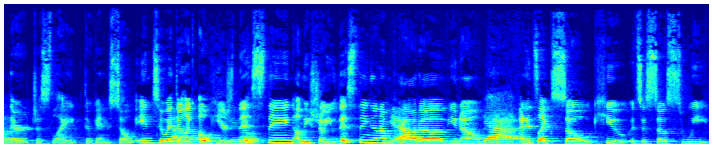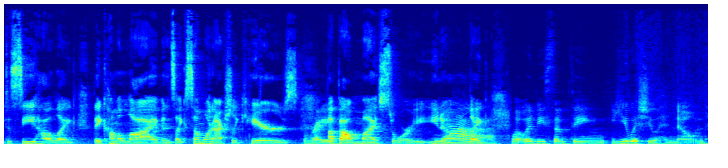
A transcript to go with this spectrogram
and they're just like they're getting so into it. They're like, Oh, "Oh, here's cute. this thing. Let me show you this thing that I'm Yeah. proud of." You know. Yeah. And it's like so cute. It's just so sweet to see how like they come alive, and it's like someone actually cares Right. about my story. You know, Yeah. like what would be something you wish you had known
